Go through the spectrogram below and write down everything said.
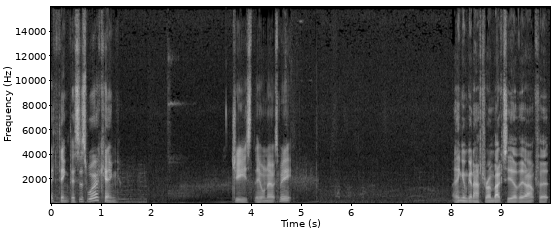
I think this is working. Jeez, they all know it's me. I think I'm gonna have to run back to the other outfit.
